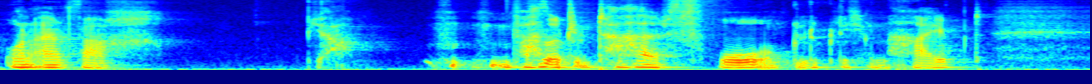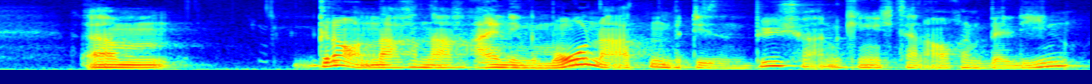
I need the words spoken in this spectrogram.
und einfach, ja, war so total froh und glücklich und hyped. Ähm, genau, nach, nach einigen Monaten mit diesen Büchern ging ich dann auch in Berlin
